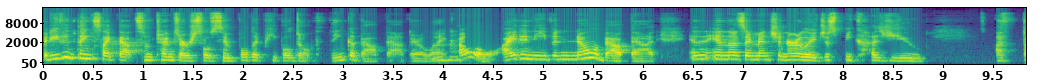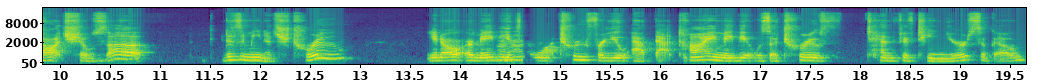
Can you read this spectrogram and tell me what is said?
But even things like that sometimes are so simple that people don't think about that. They're like, mm-hmm. oh, I didn't even know about that. And, and as I mentioned earlier, just because you, a thought shows up, doesn't mean it's true you know, or maybe mm-hmm. it's not true for you at that time. Maybe it was a truth 10, 15 years ago.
